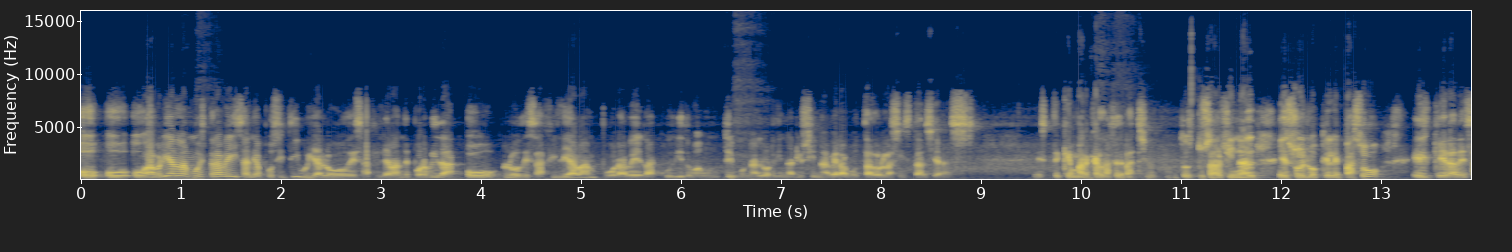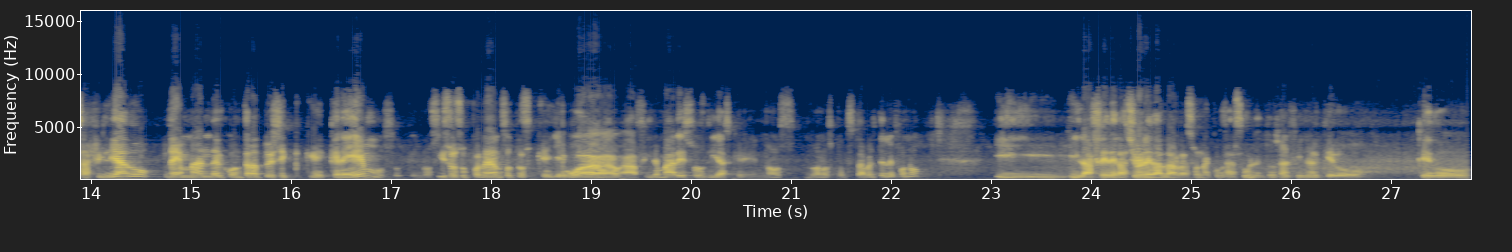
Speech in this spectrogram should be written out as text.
o, o, abrían la muestra B y salía positivo y ya lo desafiliaban de por vida o lo desafiliaban por haber acudido a un tribunal ordinario sin haber agotado las instancias este, que marca la federación. Entonces, pues al final eso es lo que le pasó. Él queda desafiliado, demanda el contrato ese que creemos o que nos hizo suponer a nosotros que llegó a, firmar esos días que no nos contestaba el teléfono y, la federación le da la razón a Cruz Azul. Entonces al final quedó, quedó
